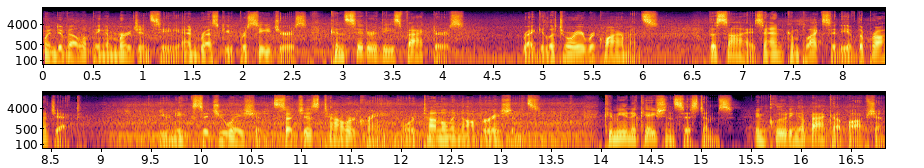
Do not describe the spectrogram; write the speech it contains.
When developing emergency and rescue procedures, consider these factors. Regulatory requirements, the size and complexity of the project, unique situations such as tower crane or tunneling operations, communication systems, including a backup option,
